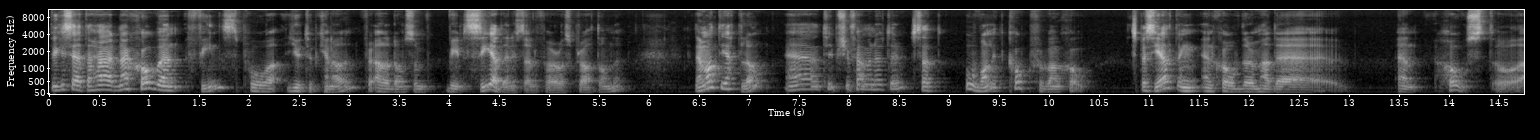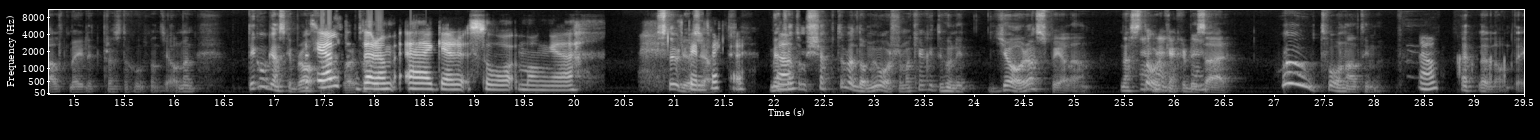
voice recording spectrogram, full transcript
vi kan säga att det här, den här showen finns på YouTube-kanalen för alla de som vill se den istället för oss prata om den. Den var inte jättelång, eh, typ 25 minuter. Så att ovanligt kort för att vara en show. Speciellt en, en show där de hade en host och allt möjligt presentationsmaterial. Men det går ganska bra. Speciellt där de äger så många Studios, ja. Men jag tror Ja. att de köpte väl dem i år, så de har kanske inte hunnit göra spelen. Nästa år Mhm, kanske det blir mm. så här, woo, två och en halv timme. Ja. Eller någonting.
